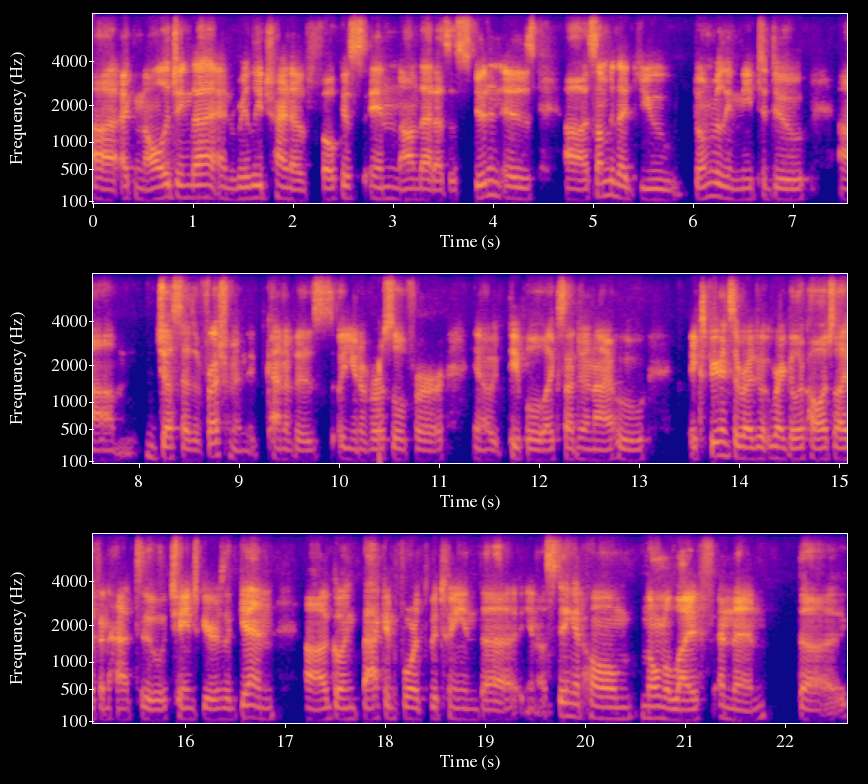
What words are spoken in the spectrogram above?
uh, acknowledging that and really trying to focus in on that as a student is uh, something that you don't really need to do um, just as a freshman. It kind of is a universal for you know people like Sanjay and I who experienced a reg- regular college life and had to change gears again, uh, going back and forth between the you know staying at home, normal life, and then the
